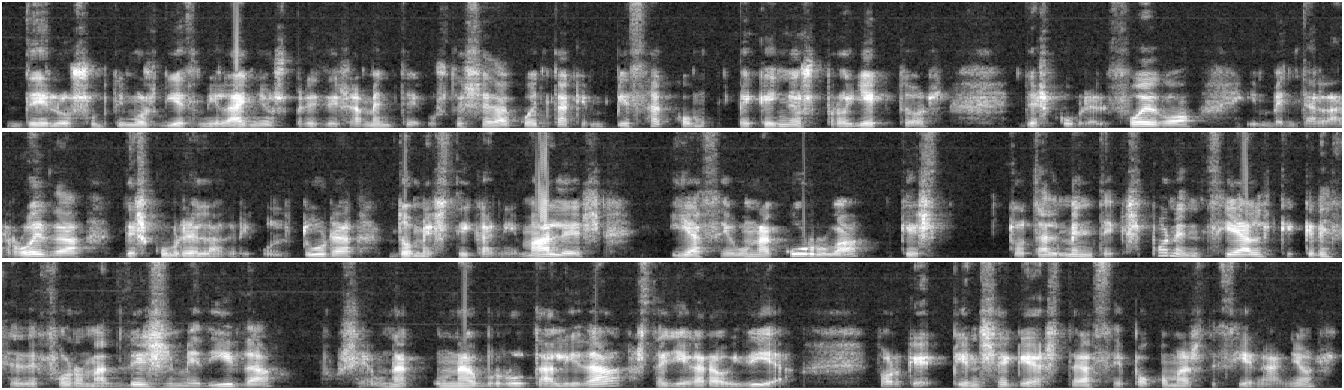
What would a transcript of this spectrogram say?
de los últimos 10.000 años, precisamente, usted se da cuenta que empieza con pequeños proyectos, descubre el fuego, inventa la rueda, descubre la agricultura, domestica animales y hace una curva que es totalmente exponencial, que crece de forma desmedida, o sea, una, brutalidad hasta llegar a hoy día. Porque piense que hasta hace poco más de 100 años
